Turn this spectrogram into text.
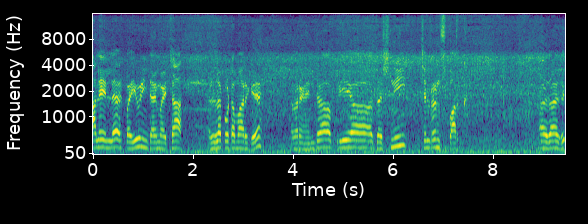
ஆளே இல்லை. இப்போ ஈவினிங் டைம் ஆகிடுச்சா எல்லாம் கூட்டமாக இருக்குது பாருங்க இந்திரா பிரியா தர்ஷினி சில்ட்ரன்ஸ் பார்க் அதுதான் இது.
